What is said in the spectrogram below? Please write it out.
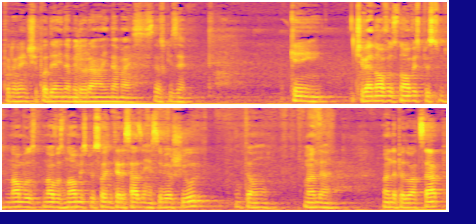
para a gente poder ainda melhorar ainda mais, se Deus quiser. Quem tiver novos, novos, novos, novos nomes, pessoas interessadas em receber o shiur, então manda, manda pelo WhatsApp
